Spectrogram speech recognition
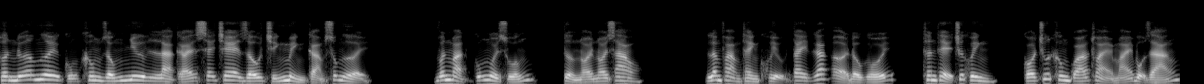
Hơn nữa ngươi cũng không giống như là cái sẽ che giấu chính mình cảm xúc người. Vân Mặt cũng ngồi xuống, tưởng nói nói sao. Lâm Phàm Thành khuỷu tay gác ở đầu gối, thân thể trước huynh, có chút không quá thoải mái bộ dáng.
